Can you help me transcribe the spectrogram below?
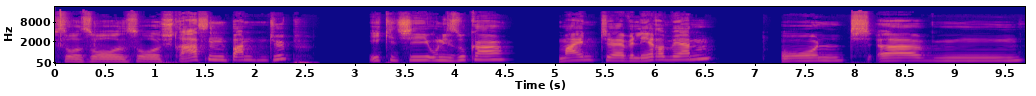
so, so, so Straßenbandentyp, Ikichi Unizuka, meint, er will Lehrer werden und, ähm,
